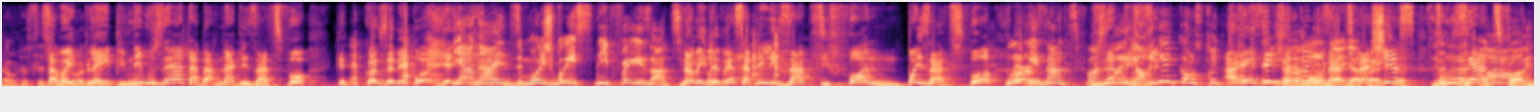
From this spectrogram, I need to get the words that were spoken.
Ah ouais, ça, va être ça va plein. Puis venez-vous-en, tabarnak, les antifas. Que- Quoi, vous savez pas? il y a- Il y en a un, il dit Moi, je vais sniffer les antifas. non, mais ils devraient s'appeler les antifhones, pas les antifas. Oui, Un, les antifas. Vous êtes ouais, des- Ils n'ont rien de constructif. Arrêtez, vous êtes gens-là. pas Bon des antifascistes. Vous êtes, ouais,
